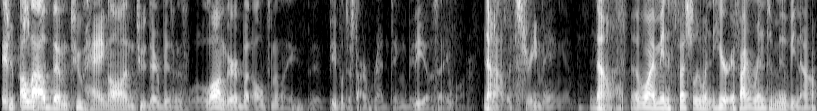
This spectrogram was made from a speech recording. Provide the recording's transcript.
It Super allowed them to hang on to their business a little longer, but ultimately people just aren't renting videos anymore. No. Not with streaming. No. Well, I mean, especially when here, if I rent a movie now,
